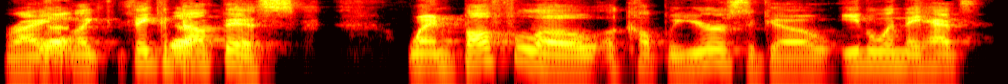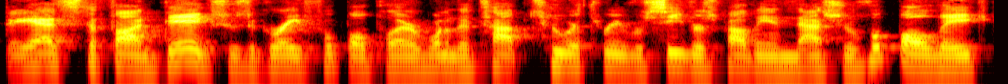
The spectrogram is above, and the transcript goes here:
right? Yeah. Like, think yeah. about this. When Buffalo a couple years ago, even when they had they had Stefon Diggs, who's a great football player, one of the top two or three receivers probably in the National Football League,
